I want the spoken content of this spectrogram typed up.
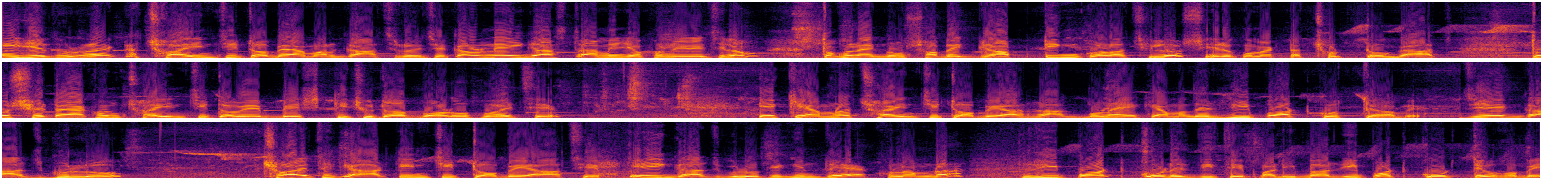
এই যে ধরুন একটা ছয় ইঞ্চি টবে আমার গাছ রয়েছে। কারণ এই গাছটা আমি যখন এনেছিলাম, তখন একদম সবে গ্রাফটিং করা ছিল সেরকম একটা ছোট্ট গাছ। তো সেটা এখন ছয় ইঞ্চি টবে বেশ কিছুটা বড় হয়েছে। একে আমরা ছয় ইঞ্চি টবে আর রাখব না, একে আমাদের রিপোর্ট করতে হবে। যে গাছগুলো ছয় থেকে আট ইঞ্চি টবে আছে। এই গাছগুলোকে কিন্তু এখন আমরা রিপোর্ট করে দিতে পারি বা রিপোর্ট করতে হবে।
